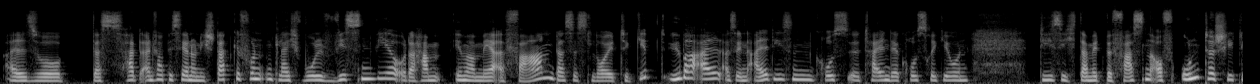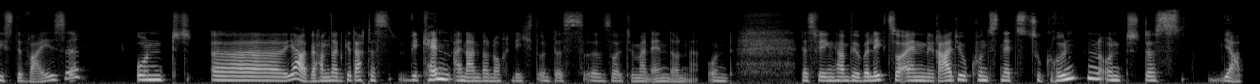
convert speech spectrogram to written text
Also das hat einfach bisher noch nicht stattgefunden. Gleichwohl wissen wir oder haben immer mehr erfahren, dass es Leute gibt, überall, also in all diesen Groß äh, Teilen der Großregion, die sich damit befassen auf unterschiedlichste Weise. Und äh, ja, wir haben dann gedacht, dass wir kennen einander noch nicht und das äh, sollte man ändern. Und deswegen haben wir überlegt, so ein Radiokunstnetz zu gründen und das ja,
